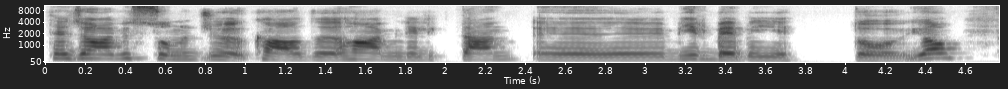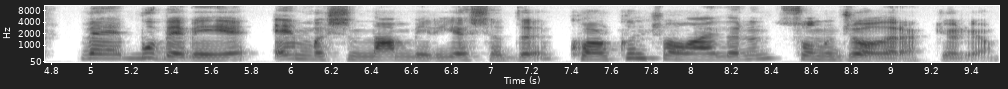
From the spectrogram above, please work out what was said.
tecavüz sonucu kaldığı hamilelikten e, bir bebeği doğuyor ve bu bebeği en başından beri yaşadığı korkunç olayların sonucu olarak görüyor.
